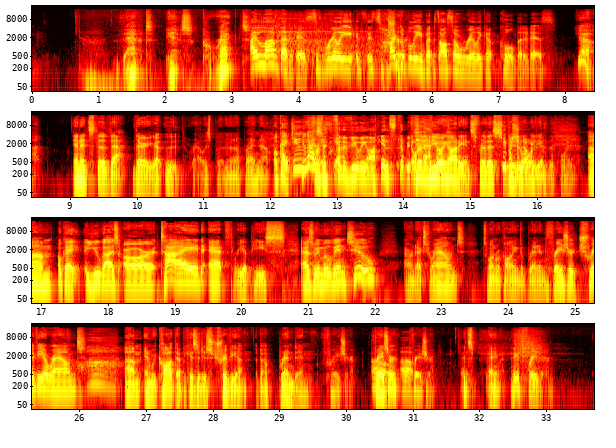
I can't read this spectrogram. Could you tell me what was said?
That is correct. I love that it is. It's really, it's, it's hard Sure. to believe, but it's also really go- cool that it is. yeah. And it's the that. There you go. Riley's putting it up right now. Okay. Do You guys for, the, just- for the viewing audience that we don't for the viewing audience for this People should visual know medium. at this point. Um, okay, you guys are tied at three apiece. As we move into our next round, it's one we're calling the Brendan Fraser Trivia Round. Um, and we call it that because it is trivia about Brendan Fraser. Fraser? Fraser. It's anyway. I think it's Fraser.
